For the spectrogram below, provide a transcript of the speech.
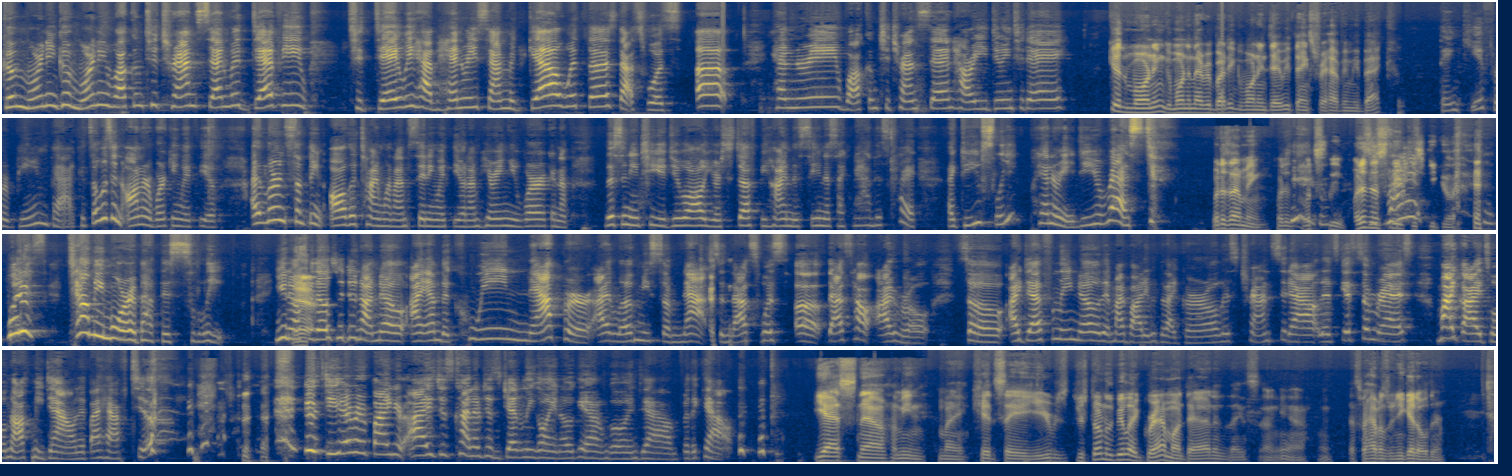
Good morning. Good morning. Welcome to Transcend with Debbie. Today we have Henry San Miguel with us. That's what's up. Henry, welcome to Transcend. How are you doing today? Good morning. Good morning, everybody. Good morning, Debbie. Thanks for having me back. Thank you for being back. It's always an honor working with you. I learn something all the time when I'm sitting with you and I'm hearing you work and I'm listening to you do all your stuff behind the scene. It's like, man, this guy, like, do you sleep, Henry? Do you rest? What does that mean? What is what sleep? What is this sleep you speak of? what is? Tell me more about this sleep. You know, yeah. for those who do not know, I am the queen napper. I love me some naps, and that's what's up. That's how I roll. So I definitely know that my body would be like, girl, let's trance it out. Let's get some rest. My guides will knock me down if I have to. do you ever find your eyes just kind of just gently going, okay, I'm going down for the count? Yes. Now, I mean, my kids say you're, you're starting to be like grandma, dad. And they say, yeah, that's what happens when you get older.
